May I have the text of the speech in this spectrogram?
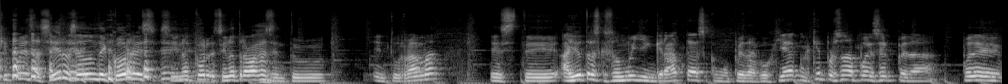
¿qué puedes hacer? O sea, ¿dónde corres si no, corres, si no trabajas en tu, en tu rama? Este, hay otras que son muy ingratas, como pedagogía. Cualquier persona puede ser peda puede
